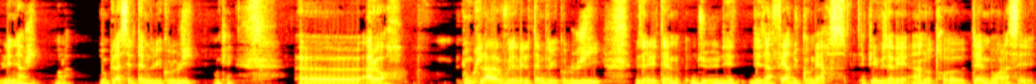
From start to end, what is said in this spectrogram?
l'énergie. Voilà. Donc là, c'est le thème de l'écologie. Euh, alors, donc là, vous avez le thème de l'écologie, vous avez le thème du, des, affaires, du commerce, et puis vous avez un autre thème, voilà, c'est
